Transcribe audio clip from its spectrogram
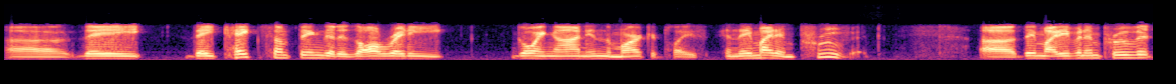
Uh, they they take something that is already going on in the marketplace, and they might improve it. Uh, they might even improve it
